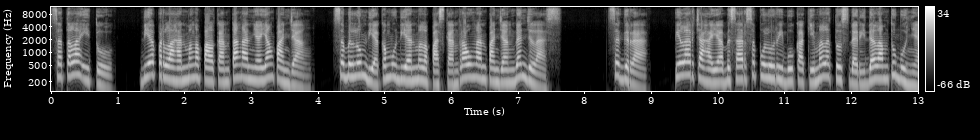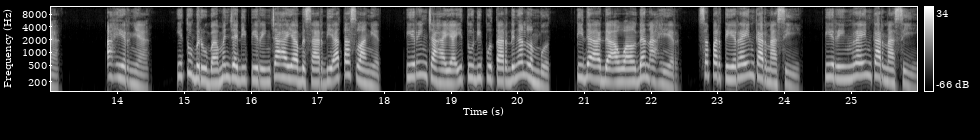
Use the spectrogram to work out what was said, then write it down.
Setelah itu, dia perlahan mengepalkan tangannya yang panjang, sebelum dia kemudian melepaskan raungan panjang dan jelas. Segera, pilar cahaya besar sepuluh ribu kaki meletus dari dalam tubuhnya. Akhirnya, itu berubah menjadi piring cahaya besar di atas langit. Piring cahaya itu diputar dengan lembut. Tidak ada awal dan akhir, seperti reinkarnasi. Piring reinkarnasi,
